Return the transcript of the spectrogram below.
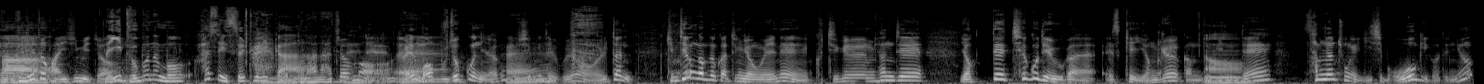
아. 그게 더 관심이죠. 이 두 분은 뭐 할 수 있을 테니까. 아, 뭐 무난하죠, 네. 뭐. 네, 예. 거의 뭐 무조건이라고 네. 보시면 되고요. 일단 김태형 감독 같은 경우에는 그 지금 현재 역대 최고 대우가 SK 연결 감독인데 3년 총액 25억이거든요.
